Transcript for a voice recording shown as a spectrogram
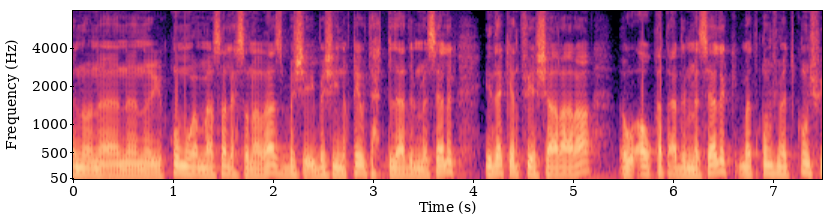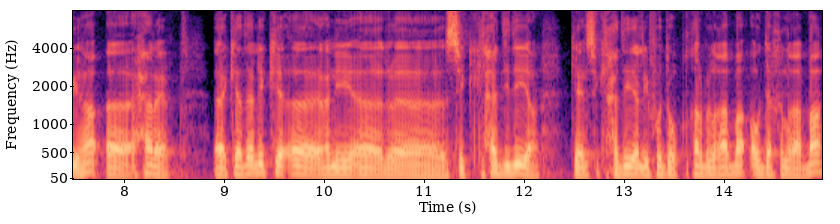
إنه يقوموا مصالح سونا الغاز باش باش ينقيو تحت هذه المسالك. إذا كانت فيه شرارة أو قطع المسالك ما تقومش ما تكونش فيها آه، حرائق آه، كذلك آه، يعني السكك الحديدية. كاين سكك حديديه اللي يفوتوا قرب الغابة أو داخل الغابة.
